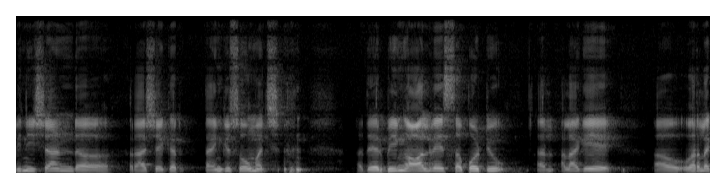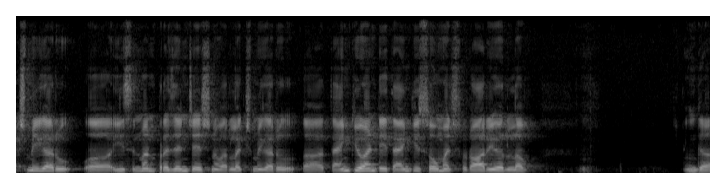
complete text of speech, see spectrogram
Vineesh and Rajasekhar thank you so much they are being always supportive అలాగే uh, వరలక్ష్మి గారు uh, ఈ సినిమాని ప్రజెంట్ చేసిన వరలక్ష్మి గారు thank you aunty thank you so much for our your love ఇంకా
